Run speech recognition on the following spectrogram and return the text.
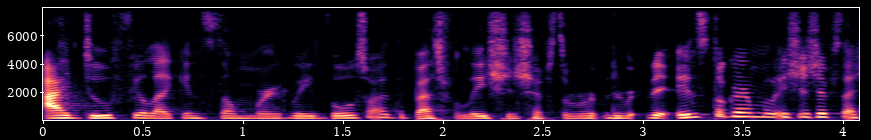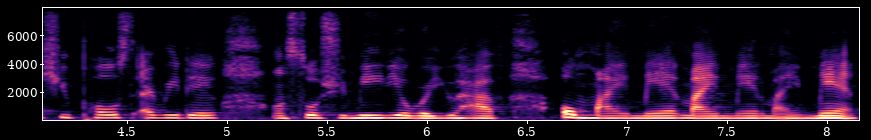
I do feel like in some weird way, those are the best relationships. The, the, the, Instagram relationships that you post every day on social media, where you have, oh, my man, my man, my man,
